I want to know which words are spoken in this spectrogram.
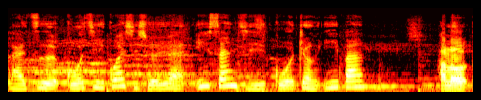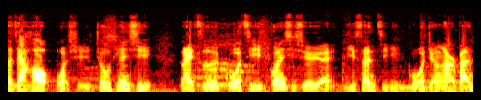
来自国际关系学院一三级国政一班。Hello，大家好，我是周天旭，来自国际关系学院一三级国政二班。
